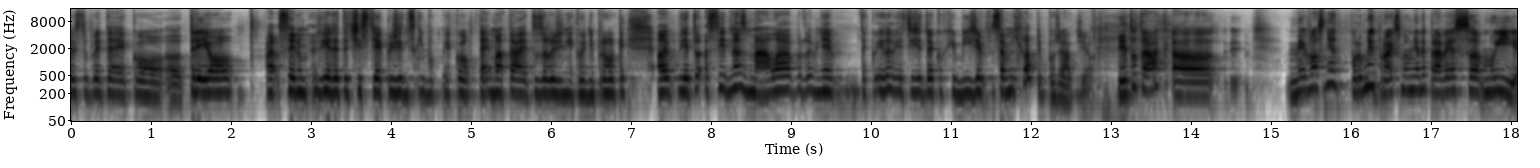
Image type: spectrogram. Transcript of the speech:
vystupujete jako uh, trio, a se jenom jedete čistě jako ženský jako témata, je to založené jako hodně pro holky, ale je to asi jedna z mála podle mě takovýchhle věcí, že to jako chybí, že samý chlapy pořád, že jo? Je to tak. Uh... My vlastně podobný projekt jsme měli právě s mojí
